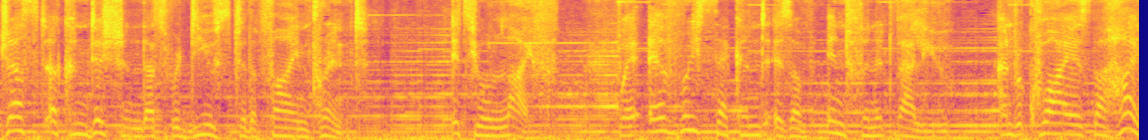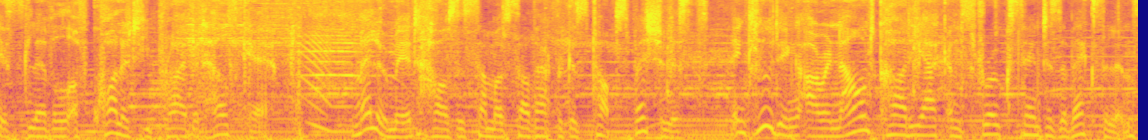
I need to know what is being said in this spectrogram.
just a condition that's reduced to the fine print. It's your life, where every second is of infinite value and requires the highest level of quality private healthcare. Melomed houses some of South Africa's top specialists, including our renowned cardiac and stroke centers of excellence.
